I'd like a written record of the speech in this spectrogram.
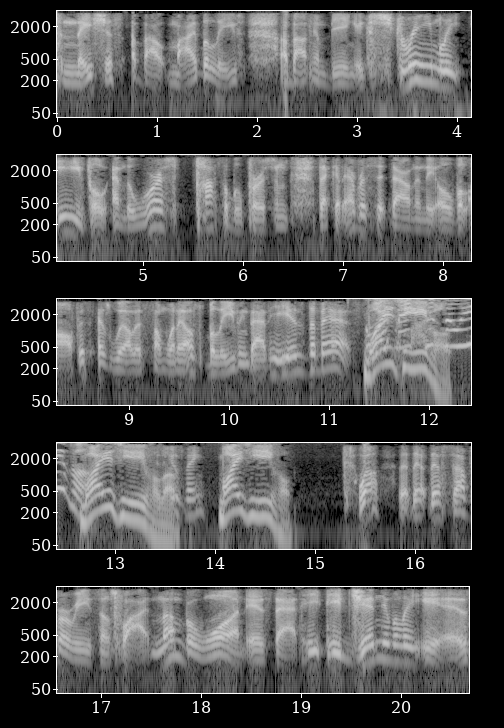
tenacious about my beliefs about him being extremely evil and the worst possible person that could ever sit down in the Oval Office, as well as someone else believing that he is the best. Why is he evil? Why is he evil, though? Excuse me? Why is he evil? Well, there, there are several reasons why. Number one is that he, he genuinely is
